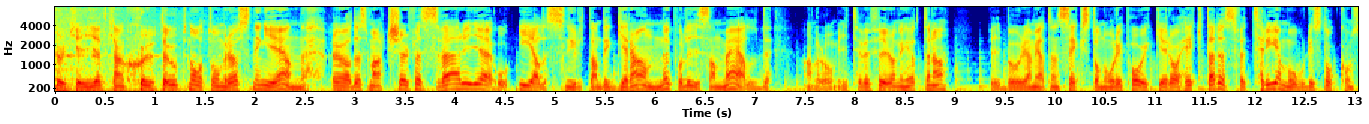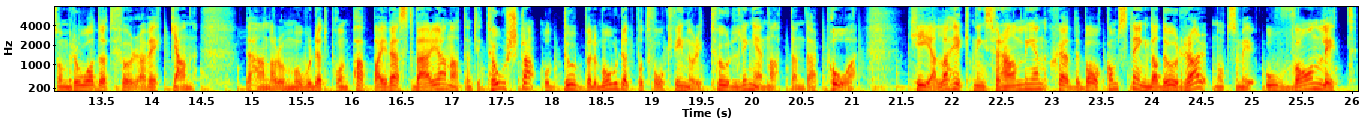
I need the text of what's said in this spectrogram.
Turkiet kan skjuta upp NATO-omröstning igen. Ödesmatcher för Sverige och elsnyltande granne polisanmäld handlar om i TV4-nyheterna. Vi börjar med att en 16-årig pojke idag häktades för tre mord i Stockholmsområdet förra veckan. Det handlar om mordet på en pappa i Västberga natten till torsdag och dubbelmordet på två kvinnor i Tullinge natten därpå. Hela häktningsförhandlingen skedde bakom stängda dörrar, något som är ovanligt.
